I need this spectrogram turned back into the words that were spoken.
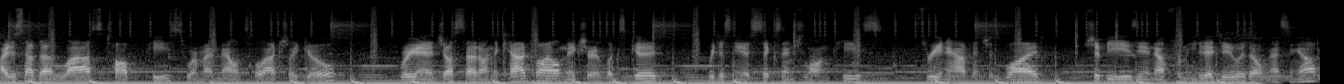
I just have that last top piece where my mounts will actually go. We're gonna adjust that on the CAD file, make sure it looks good. We just need a six inch long piece, three and a half inches wide. Should be easy enough for me to do without messing up.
